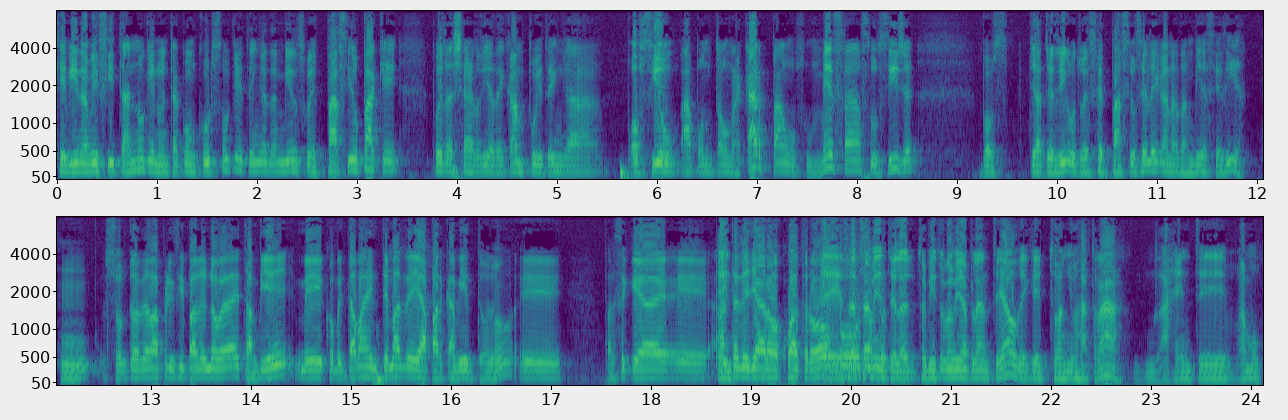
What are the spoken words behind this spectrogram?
que viene a visitarnos, que no entra a concurso, que tenga también su espacio para que pueda echar día de campo y tenga opción a apuntar una carpa, o sus mesas, sus sillas. Pues ya te digo, todo ese espacio se le gana también ese día. Mm, son dos de las principales novedades. También me comentabas en temas de aparcamiento, ¿no? Eh, parece que eh, antes de llegar a los cuatro ojos... exactamente, el ayuntamiento me había planteado de que estos años atrás la gente, vamos,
